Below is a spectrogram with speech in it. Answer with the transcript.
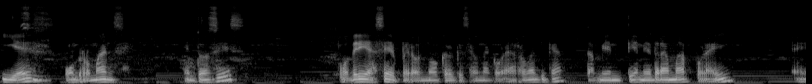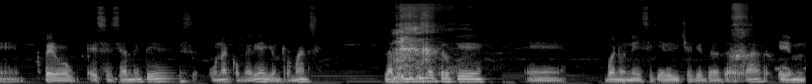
y es un romance. Entonces, podría ser, pero no creo que sea una comedia romántica. También tiene drama por ahí, eh, pero esencialmente es una comedia y un romance. La película creo que, eh, bueno, ni siquiera he dicho que trata, ¿verdad? Em,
